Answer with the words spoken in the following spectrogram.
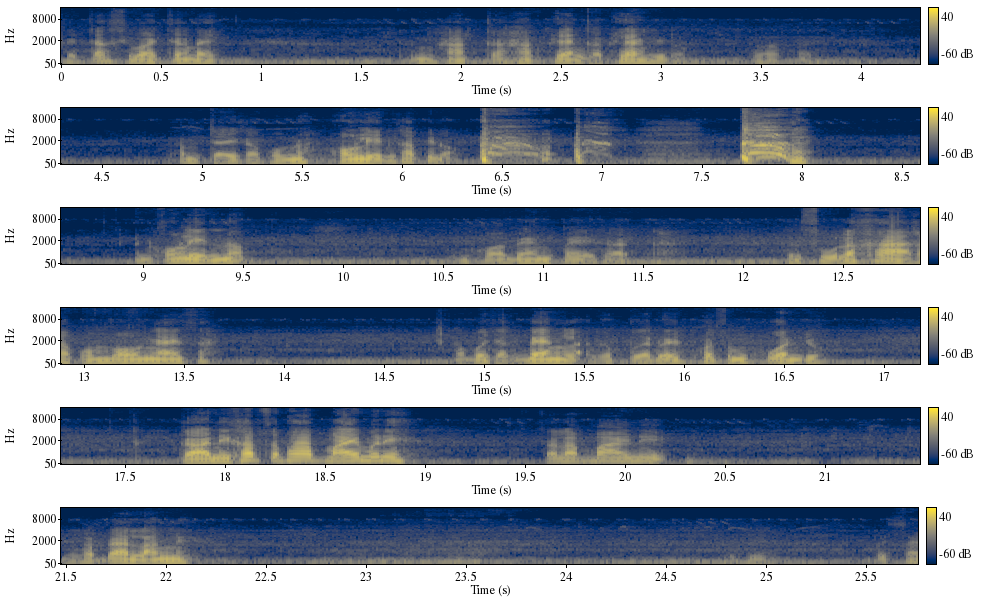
ก็จักสิว่าจังไดทั้งฮักก็ฮักแพงก็แพงอยู่ดอกต่ว่าก็ทำใจครับผมเนาะของเหรียญครับพี่น้องเป็นของเหรียญเนาะขอแบ่งไปก็เพิ่นสูราคาครับผมเว้าไงซะก็บ่จากแบ่งล่ะก็เปิดไว้พอสมควรอยู่ การนี้ครับสภาพไม้มื้อนี้สำหรับใบนี่ นี่ครับด้านหลังนี่ไปใส่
